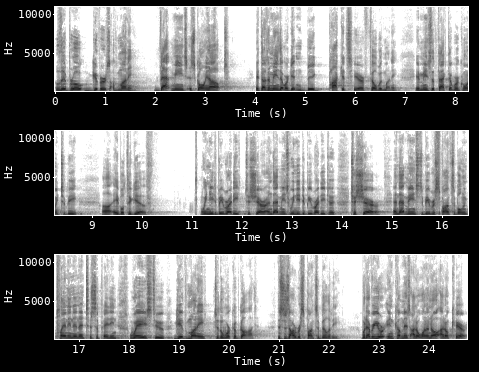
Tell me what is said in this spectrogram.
liberal givers of money. That means it's going out. It doesn't mean that we're getting big pockets here filled with money. It means the fact that we're going to be uh, able to give. We need to be ready to share, and that means we need to be ready to, to share. And that means to be responsible in planning and anticipating ways to give money to the work of God. This is our responsibility. Whatever your income is, I don't want to know, I don't care.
